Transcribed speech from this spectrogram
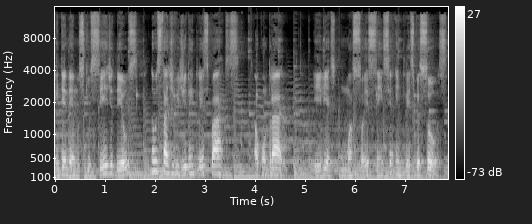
entendemos que o ser de Deus não está dividido em três partes. Ao contrário, ele é uma só essência em três pessoas.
